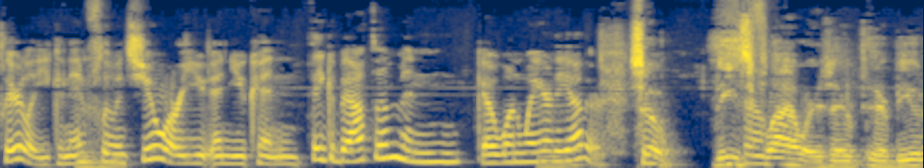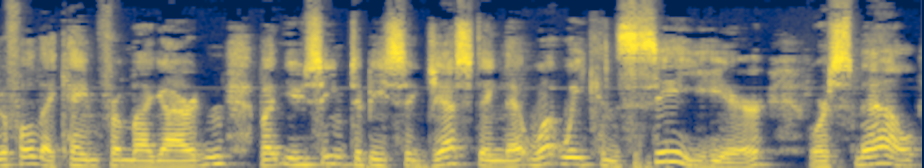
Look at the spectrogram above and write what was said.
clearly you can mm-hmm. influence mm-hmm. you or you and you can think about them and go one way or the mm-hmm. other so these so. flowers are they're beautiful. They came from my garden, but you seem to be suggesting that what we can see here or smell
